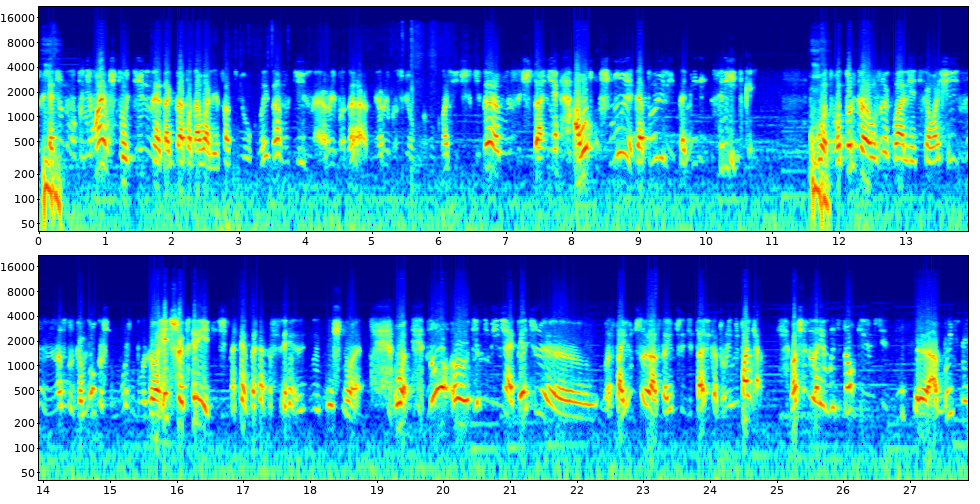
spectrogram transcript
То есть отсюда мы понимаем, что тильное тогда подавали со свеклой, да, ну тильная рыба, да, рыба свекла, ну, классический, да, сочетание, а вот ушное готовили и томили с редькой. Вот, вот только уже клали этих овощей ну, настолько много, что можно было говорить, что это редичное, да, ушное. Вот. Но, тем не менее, опять же, остаются, остаются детали, которые непонятны. Вообще говоря, мы сталкиваемся обычной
